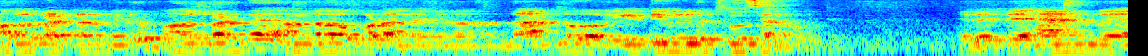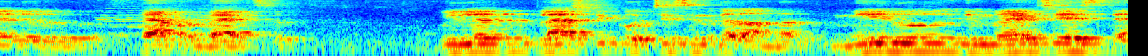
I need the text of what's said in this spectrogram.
మొదలు పెట్టండి మీరు. మొదలు పెడితే అందరూ కూడా నేను దాంట్లో ఈటీవీలో చూశాను ఒకటి. ఏదైతే హ్యాండ్ మేడ్ పేపర్ బ్యాగ్స్ వీళ్ళంటే ప్లాస్టిక్ వచ్చేసింది కదా అన్నారు. మీరు ఇది మేడ్ చేస్తే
